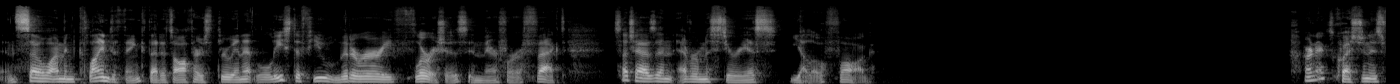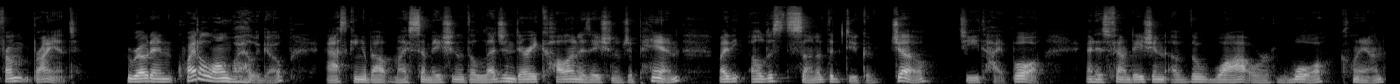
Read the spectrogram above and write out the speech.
And so I'm inclined to think that its authors threw in at least a few literary flourishes in there for effect, such as an ever mysterious yellow fog. Our next question is from Bryant, who wrote in quite a long while ago asking about my summation of the legendary colonization of Japan by the eldest son of the Duke of Zhou, Ji Taibo, and his foundation of the Wa or Wo clan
